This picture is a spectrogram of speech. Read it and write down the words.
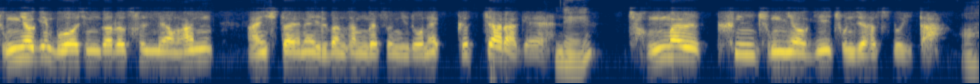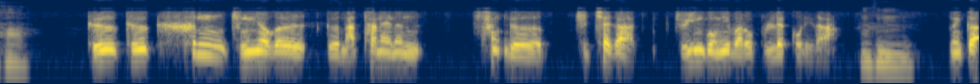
중력이 무엇인가를 설명한 아인슈타인의 일반 상대성 이론의 끝자락에 네. 정말 큰 중력이 존재할 수도 있다. 그, 그 큰 중력을 그 나타내는 상, 그 주체가, 주인공이 바로 블랙홀이다. 음흠. 그러니까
